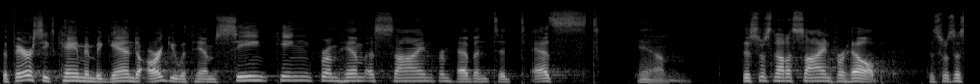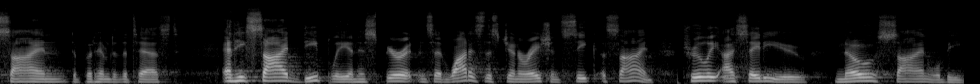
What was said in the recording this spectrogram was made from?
The Pharisees came and began to argue with him, seeking from him a sign from heaven to test him. This was not a sign for help, this was a sign to put him to the test. And he sighed deeply in his spirit and said, Why does this generation seek a sign? Truly I say to you, no sign will be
